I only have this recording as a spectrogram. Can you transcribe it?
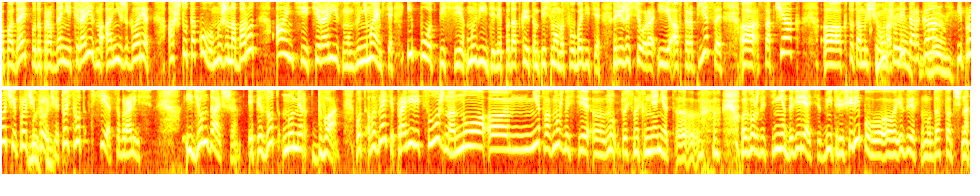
попадает под оправдание терроризма. А они же говорят, а что такого? Мы же, наоборот, антитерроризмом занимаемся. И подписи мы видели под открытым письмом «Освободите» режиссера и автора пьесы а, Собчак, а, кто там еще ну, у нас, Виторган да. и прочее, прочее, Бывший. прочее. То есть вот все собрались. Идем дальше. Эпизод номер два. Вот вы знаете, проверить сложно, но э, нет возможности, э, ну, то есть, в смысле, у меня нет э, возможности не доверять Дмитрию Филиппову, э, известному достаточно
